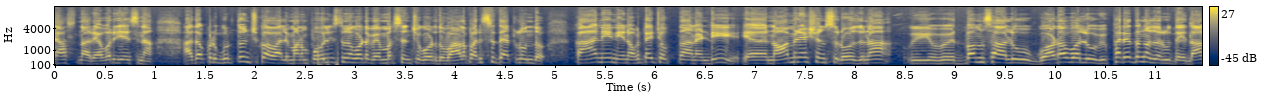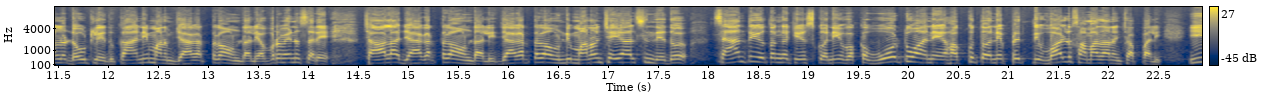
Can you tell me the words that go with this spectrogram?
చేస్తున్నారు ఎవరు చేసినా. అదొకటి గుర్తుంచుకోవాలి. మనం పోలీసులను కూడా విమర్శించకూడదు. వాళ్ళ పరిస్థితి ఎట్లుందో. కానీ నేను ఒకటే చెప్తున్నానండి. నామినేషన్స్ రోజున విధ్వంసాలు గొడవలు విపరీతంగా జరుగుతాయి. దానిలో డౌట్ లేదు. కానీ మనం జాగ్రత్తగా ఉండాలి. ఎవరైనా సరే చాలా జాగ్రత్తగా ఉండాలి. జాగ్రత్తగా ఉండి మనం చేయాల్సింది ఏదో శాంతియుతంగా చేసుకొని ఒక ఓటు అనే హక్కుతోనే ప్రతి వాళ్ళు సమాధానం చెప్పాలి. ఈ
